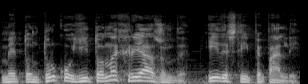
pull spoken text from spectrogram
Με τον Τούρκο γείτονα χρειάζονται. Είδες τι είπε πάλι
